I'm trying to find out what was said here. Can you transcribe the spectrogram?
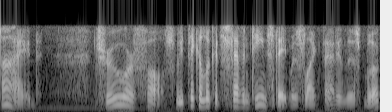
side. True or false? We take a look at 17 statements like that in this book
